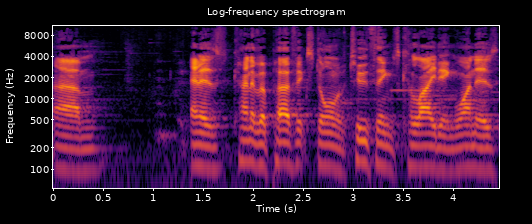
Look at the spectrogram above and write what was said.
Um, and it's kind of a perfect storm of two things colliding. One is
